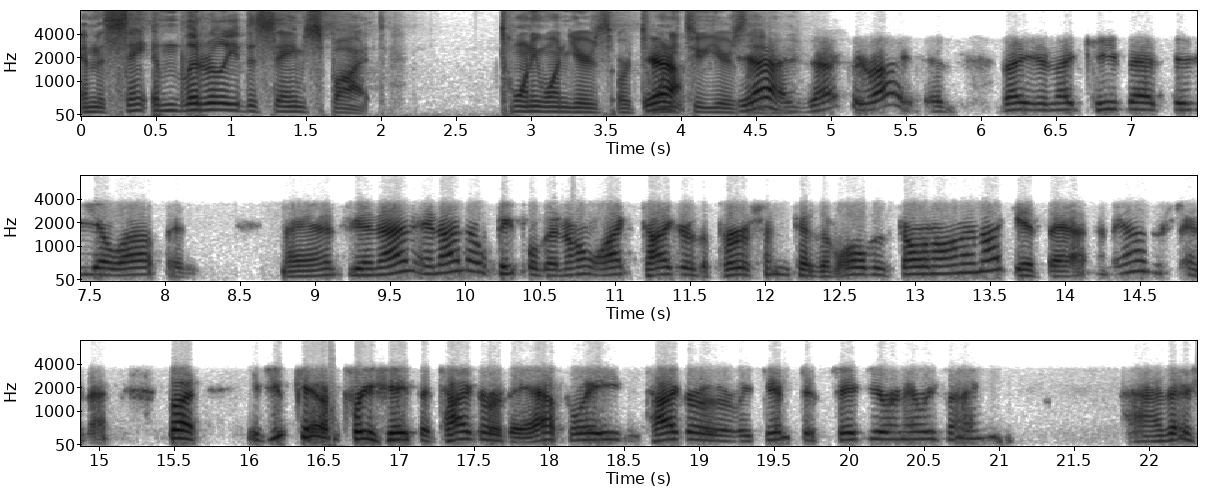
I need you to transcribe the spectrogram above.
in the same in literally the same spot. 21 years or 22 yeah. years yeah, later. exactly right. And they and they keep that video up and man, and I and I know people that don't like Tiger the person because of all that's going on, and I get that. I mean, I understand that. But if you can't appreciate the Tiger, the athlete, and Tiger, the redemptive figure, and everything, uh, there's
